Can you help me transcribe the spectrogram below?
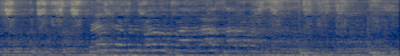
Vete primero para Lázaro y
